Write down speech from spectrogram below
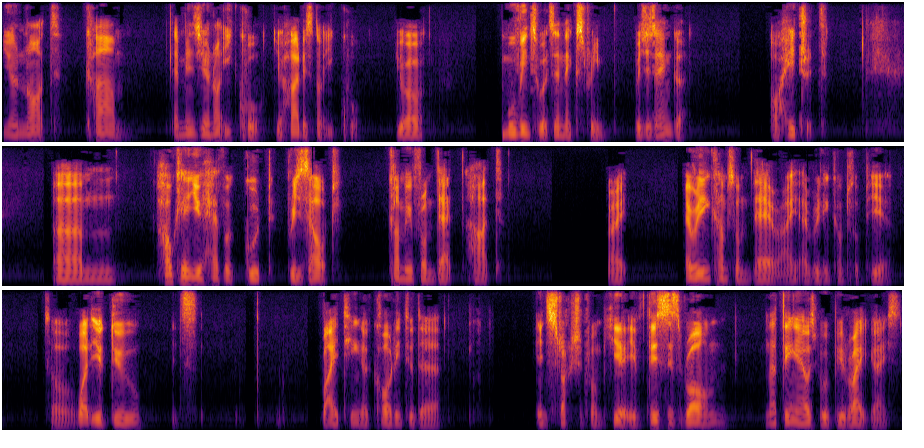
You're not calm. That means you're not equal. Your heart is not equal. You're moving towards an extreme, which is anger or hatred. Um, how can you have a good result coming from that heart? Right? Everything comes from there, right? Everything comes from here. So what you do, it's writing according to the instruction from here. If this is wrong, nothing else will be right, guys.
